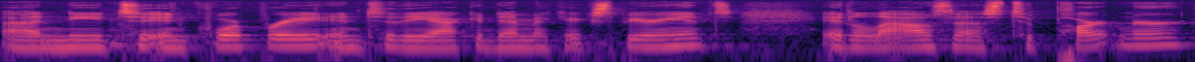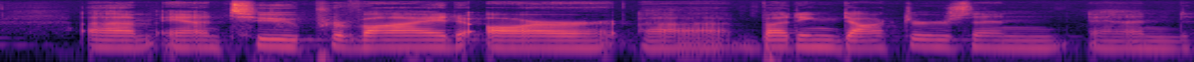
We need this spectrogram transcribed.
uh, need to incorporate into the academic experience. It allows us to partner um, and to provide our uh, budding doctors and, and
